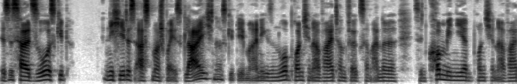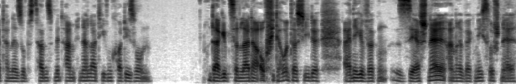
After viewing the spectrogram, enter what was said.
Es ist halt so, es gibt nicht jedes Asthmaspray ist gleich. Ne? Es gibt eben einige, sind nur bronchienerweiternd wirksam, andere sind kombiniert bronchienerweiternde Substanz mit einem inhalativen Cortison. Und da gibt es dann leider auch wieder Unterschiede. Einige wirken sehr schnell, andere wirken nicht so schnell.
